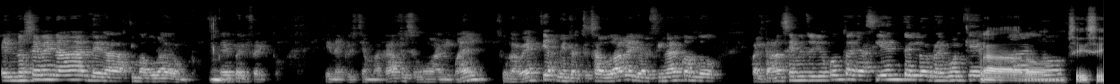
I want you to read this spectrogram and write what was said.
él no se ve nada de la lastimadura del hombro. Se ve perfecto. Tiene a Christian McCaffrey, es un animal, es una bestia. Mientras esté saludable, y al final cuando faltaban 6 minutos yo contra, ya siéntenlo, no hay por qué Claro, sí, sí.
